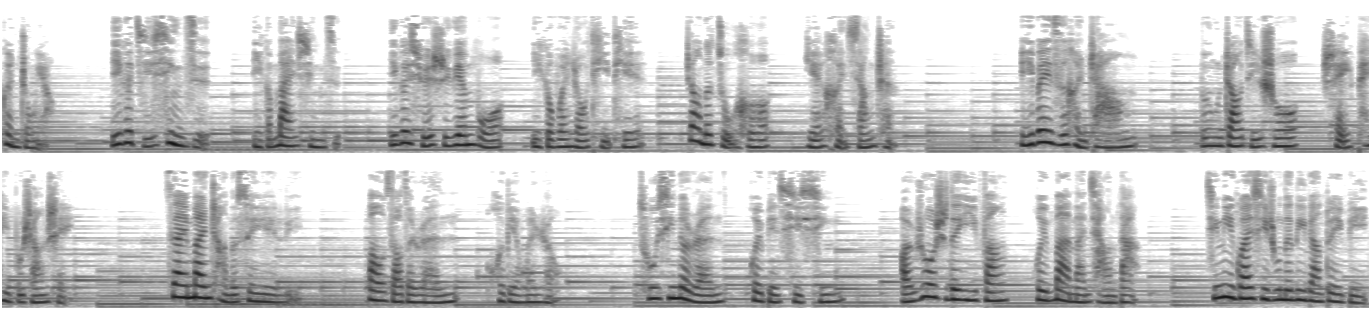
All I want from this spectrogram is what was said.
更重要。一个急性子，一个慢性子，一个学识渊博，一个温柔体贴，这样的组合也很相称。一辈子很长，不用着急说谁配不上谁。在漫长的岁月里，暴躁的人会变温柔，粗心的人会变细心，而弱势的一方会慢慢强大。亲密关系中的力量对比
